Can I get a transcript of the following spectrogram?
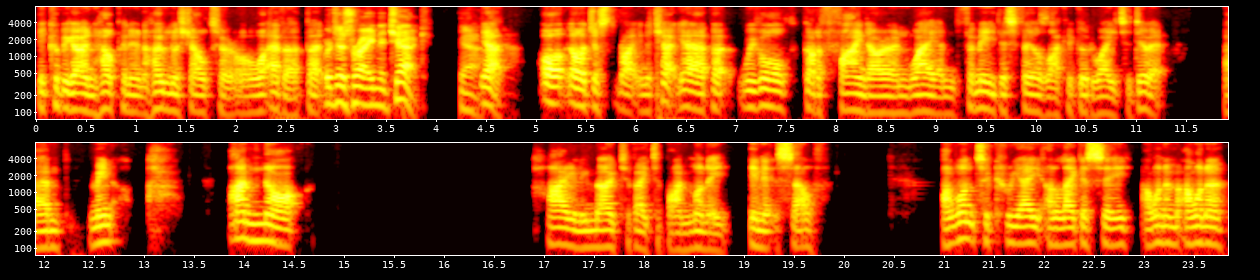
it could be going helping in a homeless shelter or whatever. But we're just writing a check. Yeah, yeah, or or just writing a check. Yeah, but we've all got to find our own way, and for me, this feels like a good way to do it. Um, mean, I'm not highly motivated by money in itself. I want to create a legacy. I want to, I want to,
